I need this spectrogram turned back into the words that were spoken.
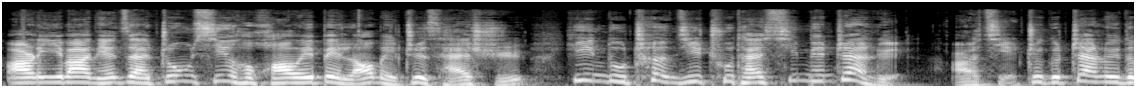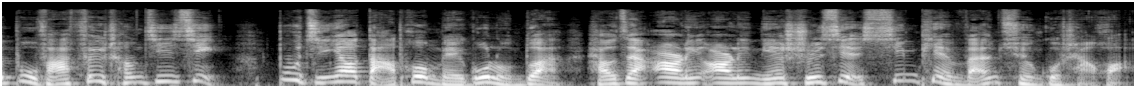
二零一八年在中兴和华为被老美制裁时，印度趁机出台芯片战略。而且这个战略的步伐非常激进，不仅要打破美国垄断，还要在二零二零年实现芯片完全国产化。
